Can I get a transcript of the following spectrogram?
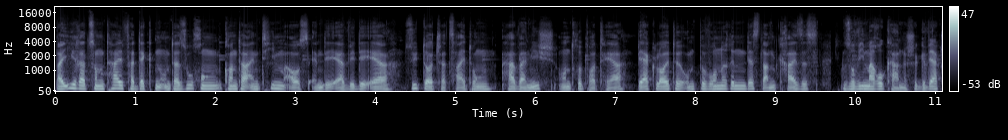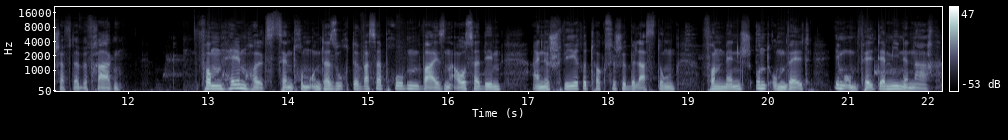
Bei ihrer zum Teil verdeckten Untersuchung konnte ein Team aus NDR, WDR, Süddeutscher Zeitung, Havamisch und Reporter Bergleute und Bewohnerinnen des Landkreises sowie marokkanische Gewerkschafter befragen vom Helmholtz-Zentrum untersuchte Wasserproben weisen außerdem eine schwere toxische Belastung von Mensch und Umwelt im Umfeld der Mine nach.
